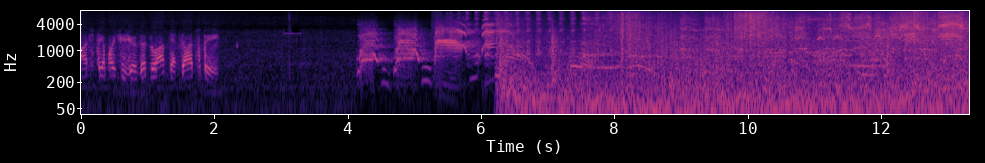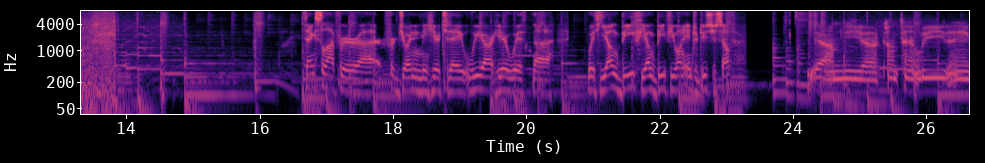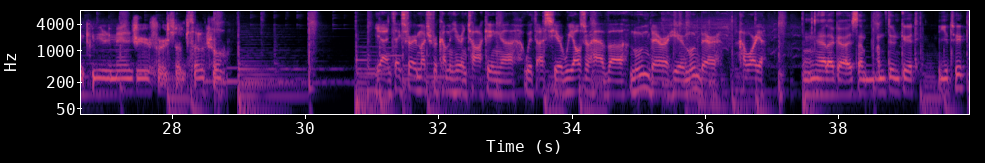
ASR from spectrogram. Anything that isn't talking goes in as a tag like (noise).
launch team wishes you good luck and Godspeed. Thanks a lot for uh, for joining me here today. We are here with uh, with Yung Beef. Yung Beef, you want to introduce yourself? Yeah, I'm the uh, content lead and community manager for Subsocial. Yeah, and thanks very much for coming here and talking uh, with us here. We also have uh, Moonbearer here. Moonbearer, how are you? Mm, Hello, guys. I'm, I'm doing good. You too?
